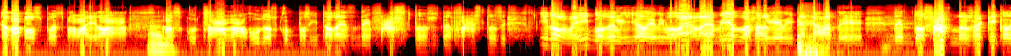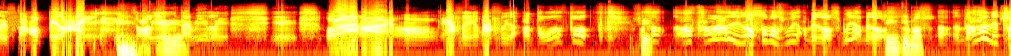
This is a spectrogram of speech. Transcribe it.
quedamos pues para ir a, ¿A dónde? a escuchar a algunos compositores nefastos, nefastos. Y, y nos reímos y yo, y digo, vaya, vaya mierda Salieri que acaban de, de endosarnos aquí con esta ópera. ¿eh? Y Salieri también le... eh, le hace gracia. Todo esto... Sí. O sea, yo somos muy amigos, muy amigos. Sí, íntimos. Somos, ah, ya lo he dicho,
